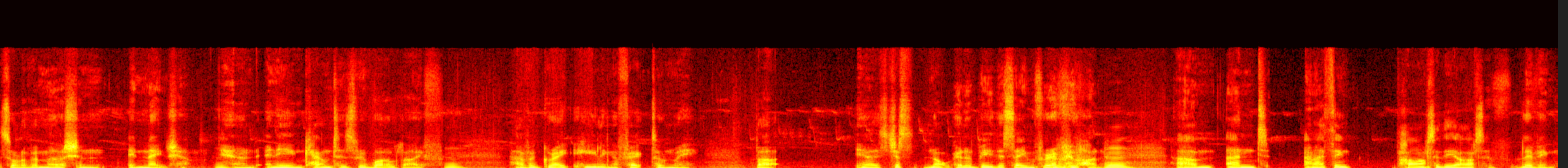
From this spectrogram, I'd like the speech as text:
sort of immersion in nature Mm. and any encounters with wildlife Mm. have a great healing effect on me. But you know, it's just not going to be the same for everyone. Mm. Um, and and I think part of the art of living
